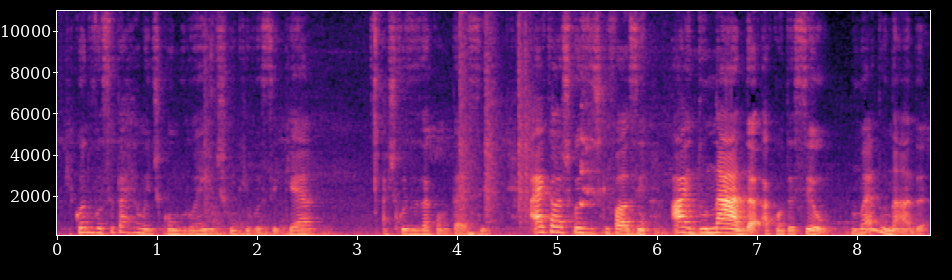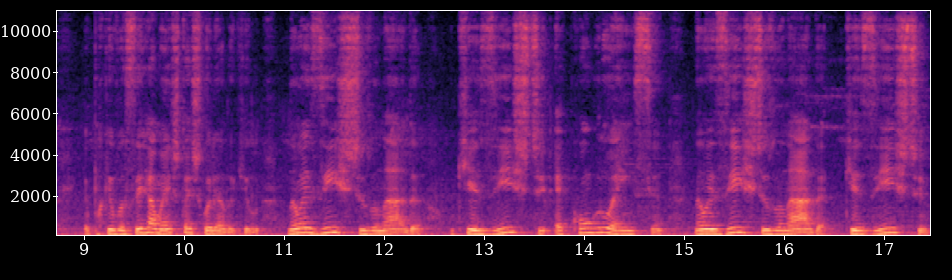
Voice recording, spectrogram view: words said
Porque quando você está realmente congruente com o que você quer, as coisas acontecem. Aí aquelas coisas que falam assim, ai, do nada aconteceu. Não é do nada. É porque você realmente está escolhendo aquilo. Não existe do nada. O que existe é congruência. Não existe do nada. O que existe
